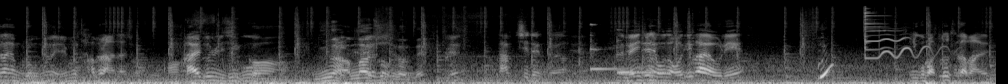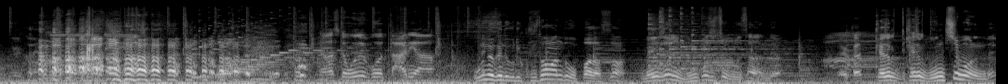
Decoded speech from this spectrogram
어디 가냐 물어보면 일부러 답을 안 하셔 말 돌리시고 눈을 안 마주치시던데? 납치된 거야 근데 매니저님 오늘 어디 가요 우리? 이거 봐 또 대답 안 해. 내가 봤을 때 오늘 뭐 날이야. 오늘 근데 우리 구성원도 못 받았어. 매니저님 눈빛이 좀 이상한데요? 약간 계속 계속 눈치 보는데?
